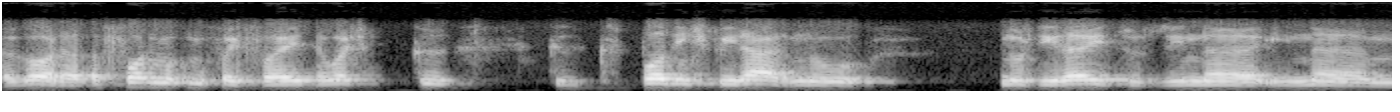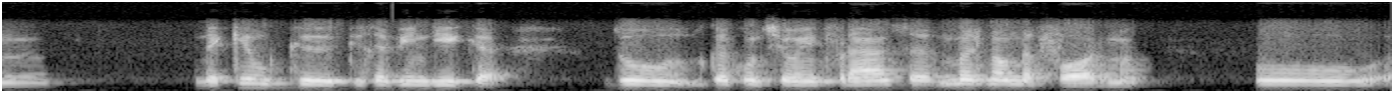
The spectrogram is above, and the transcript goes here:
Agora, a forma como foi feita, eu acho que, que, que pode inspirar no, nos direitos e, na, e na, naquilo que, que reivindica do, do, que aconteceu em França, mas não na forma. O,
